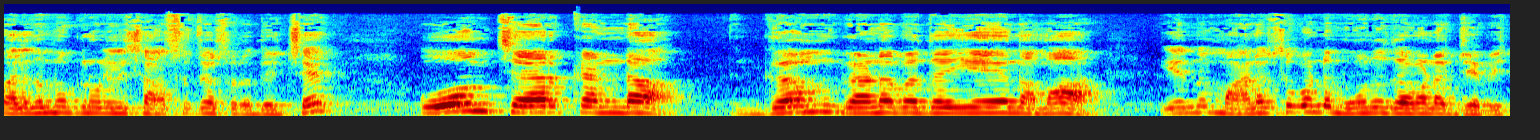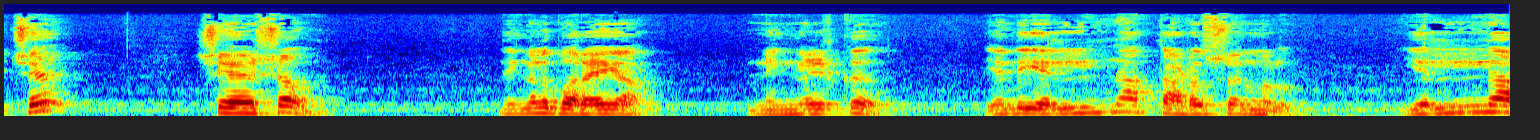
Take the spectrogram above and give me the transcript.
വലതുമൂക്കിനുള്ളിൽ ശ്വാസത്തെ ശ്രദ്ധിച്ച് ഓം ചേർക്കണ്ട ഗം ഗണപതയെ നമ എന്ന് മനസ്സുകൊണ്ട് മൂന്ന് തവണ ജപിച്ച് ശേഷം നിങ്ങൾ പറയുക നിങ്ങൾക്ക് എന്റെ എല്ലാ തടസ്സങ്ങളും എല്ലാ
